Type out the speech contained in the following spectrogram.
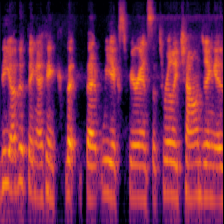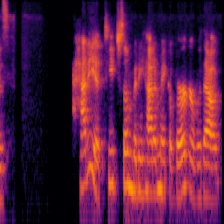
the other thing I think that, that we experience that's really challenging is how do you teach somebody how to make a burger without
